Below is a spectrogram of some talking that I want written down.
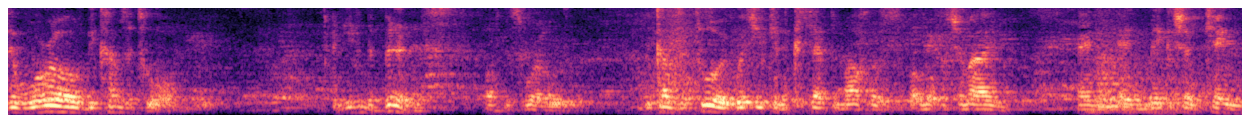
the world becomes a tool. And even the bitterness of this world becomes a tool with which you can accept the Malchus or Malchus Shemayim and, and make Hashem king.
